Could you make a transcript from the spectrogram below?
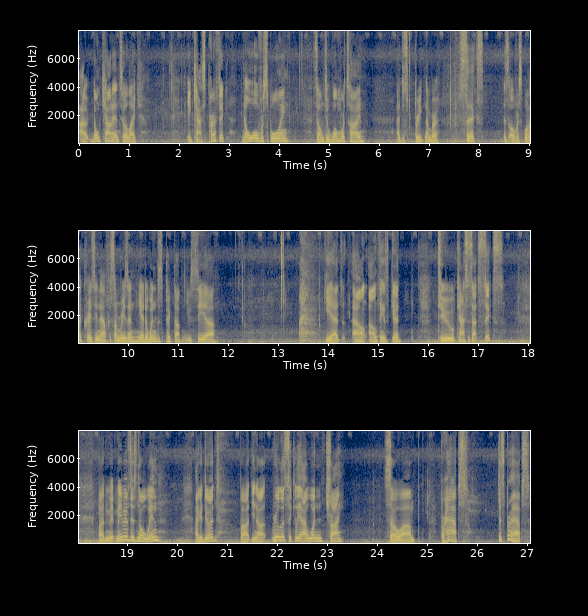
I don't count it until like it casts perfect, no overspooling. So I'm gonna do one more time. At this break number six It's overspooling like crazy now for some reason. Yeah, the wind just picked up. You see, uh, yeah, I don't, I don't think it's good to cast this at six. But maybe if there's no wind, I could do it, but you know, realistically, I wouldn't try. So um, perhaps, just perhaps,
